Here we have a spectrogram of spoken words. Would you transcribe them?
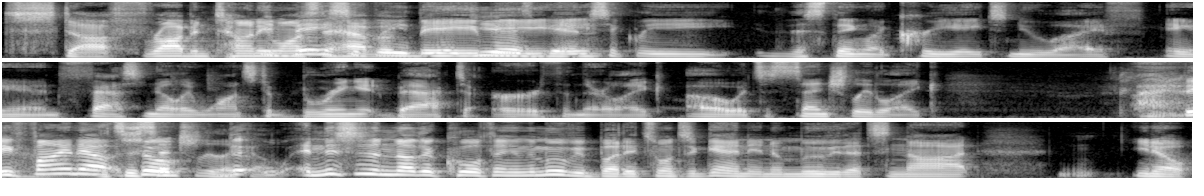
stuff. Robin Tunney It wants to have a basically- the idea is baby. and- basically, this thing like creates new life, and Facinelli wants to bring it back to Earth, and they're like, "Oh, it's essentially like." They find out It's so essentially like the- and this is another cool thing in the movie but it's once again in a movie that's not you know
